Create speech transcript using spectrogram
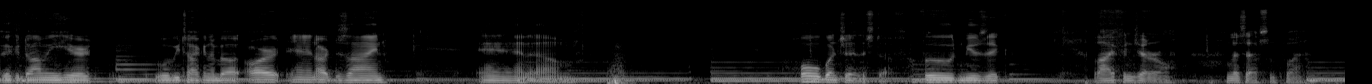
Vicadami here. We'll be talking about art and art design and um, a whole bunch of other stuff food, music, life in general. Let's have some fun.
